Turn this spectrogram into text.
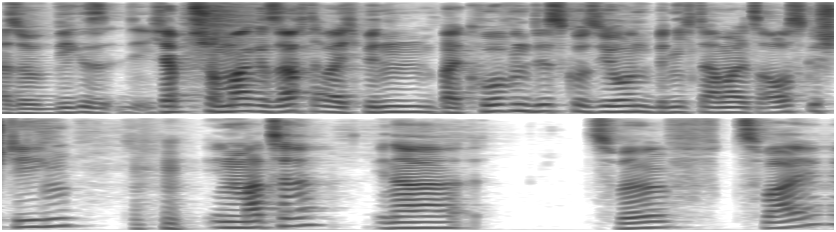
Also, wie gesagt, ich habe es schon mal gesagt, aber ich bin bei Kurvendiskussionen bin ich damals ausgestiegen in Mathe in einer 12-2,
